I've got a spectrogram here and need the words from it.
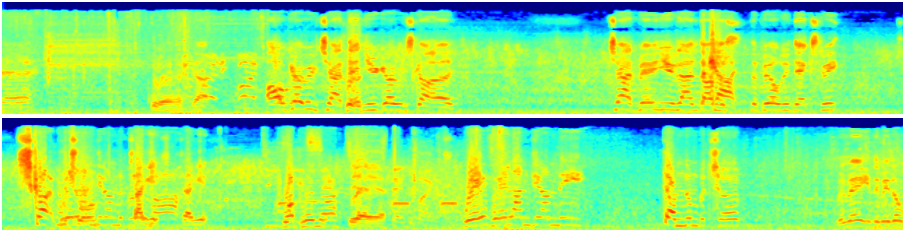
there. Where? Yeah. I'll go with Chad then, you go with Scott. Chad, me and you land on Okay. the, the building next week. it. Scott, we're one? landing on the blue Tag it, mark. tag it. What blue mark? Yeah, yeah. We're, we're landing on the on number two. We meet in the middle.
